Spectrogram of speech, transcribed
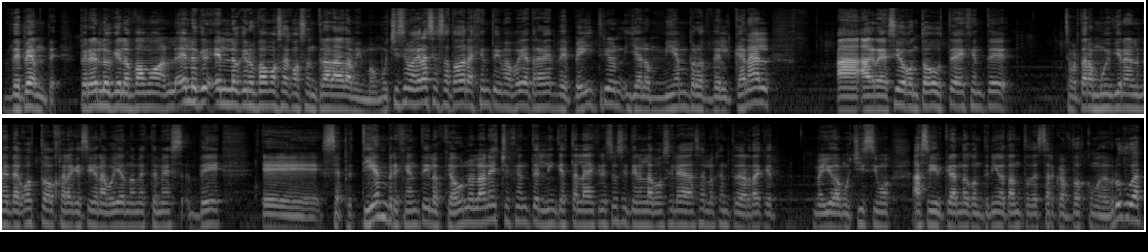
depende. Pero es lo que, nos vamos, es lo que, es lo que nos vamos a concentrar ahora mismo. Muchísimas gracias a toda la gente que me apoya a través de Patreon y a los miembros del canal. agradecido con todos ustedes, gente se portaron muy bien en el mes de agosto. Ojalá que sigan apoyándome este mes de eh, septiembre, gente. Y los que aún no lo han hecho, gente, el link está en la descripción. Si tienen la posibilidad de hacerlo, gente, de verdad que me ayuda muchísimo a seguir creando contenido tanto de StarCraft 2 como de Brood War.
